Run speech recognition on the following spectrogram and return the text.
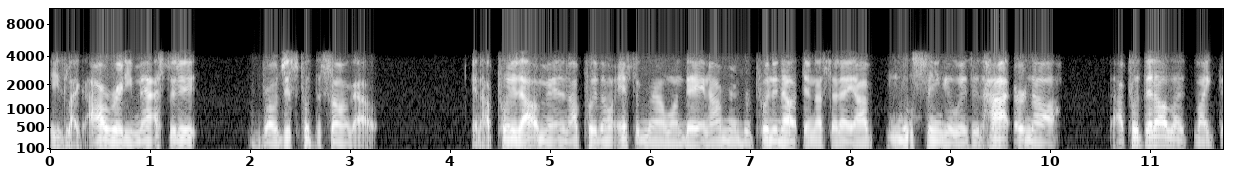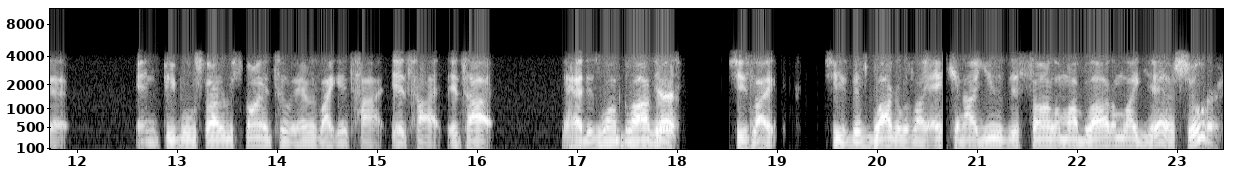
he's like, "I already mastered it, bro. Just put the song out." And I put it out, man. And I put it on Instagram one day, and I remember putting it out there, and I said, "Hey, I new single. Is it hot or nah?" I put that out like like that, and people started responding to it. It was like, "It's hot. It's hot. It's hot." They had this one blogger. Yes. She's like, she's this blogger was like, "Hey, can I use this song on my blog?" I'm like, "Yeah, sure."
